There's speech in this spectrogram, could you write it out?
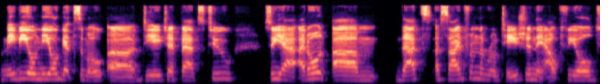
maybe O'Neill gets some uh DH at bats too. So yeah, I don't um that's aside from the rotation, the outfield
